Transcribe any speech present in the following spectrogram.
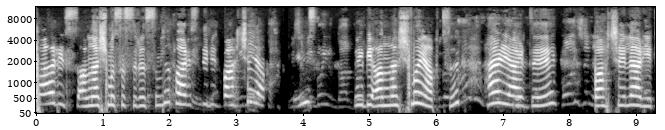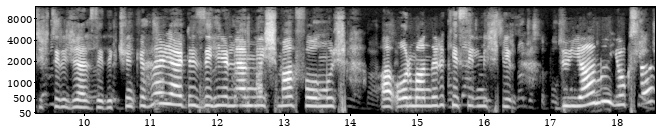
Paris Anlaşması sırasında Paris'te bir bahçe yaptık biz ve bir anlaşma yaptık. Her yerde bahçeler yetiştireceğiz dedik. Çünkü her yerde zehirlenmiş, mahvolmuş, ormanları kesilmiş bir dünya mı yoksa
